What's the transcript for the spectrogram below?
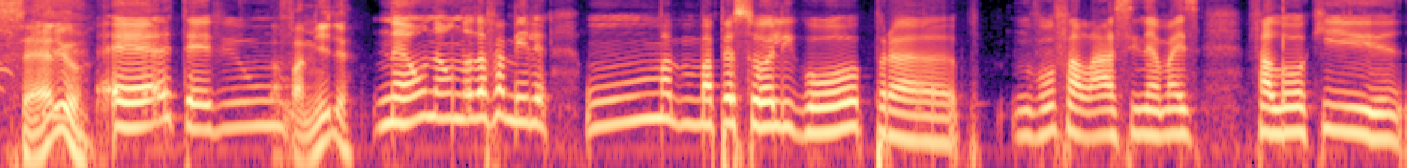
Sério? É, teve um. A família? Não, não, não da família. Uma, uma pessoa ligou pra. Não vou falar assim, né? Mas falou que.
